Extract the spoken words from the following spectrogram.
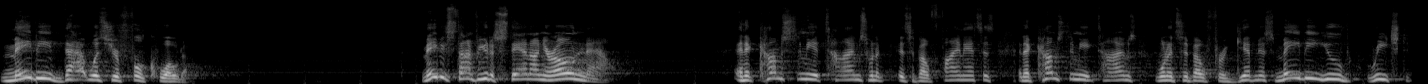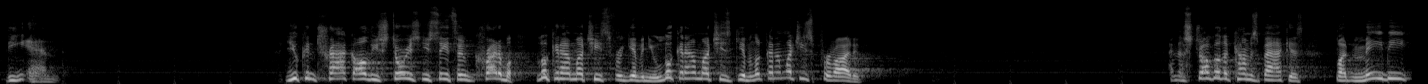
Maybe that was your full quota. Maybe it's time for you to stand on your own now. And it comes to me at times when it's about finances, and it comes to me at times when it's about forgiveness. Maybe you've reached the end. You can track all these stories and you say it's incredible. Look at how much he's forgiven you. Look at how much he's given. Look at how much he's provided. And the struggle that comes back is, but maybe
